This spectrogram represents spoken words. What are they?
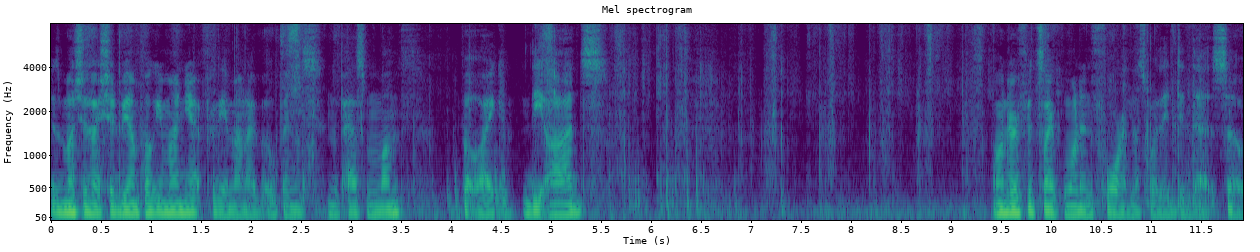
as much as I should be on Pokemon yet for the amount I've opened in the past month. But like the odds, I wonder if it's like one in four and that's why they did that. So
